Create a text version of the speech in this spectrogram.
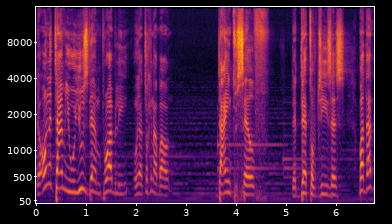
The only time you will use them, probably, when you're talking about dying to self, the death of Jesus, but that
